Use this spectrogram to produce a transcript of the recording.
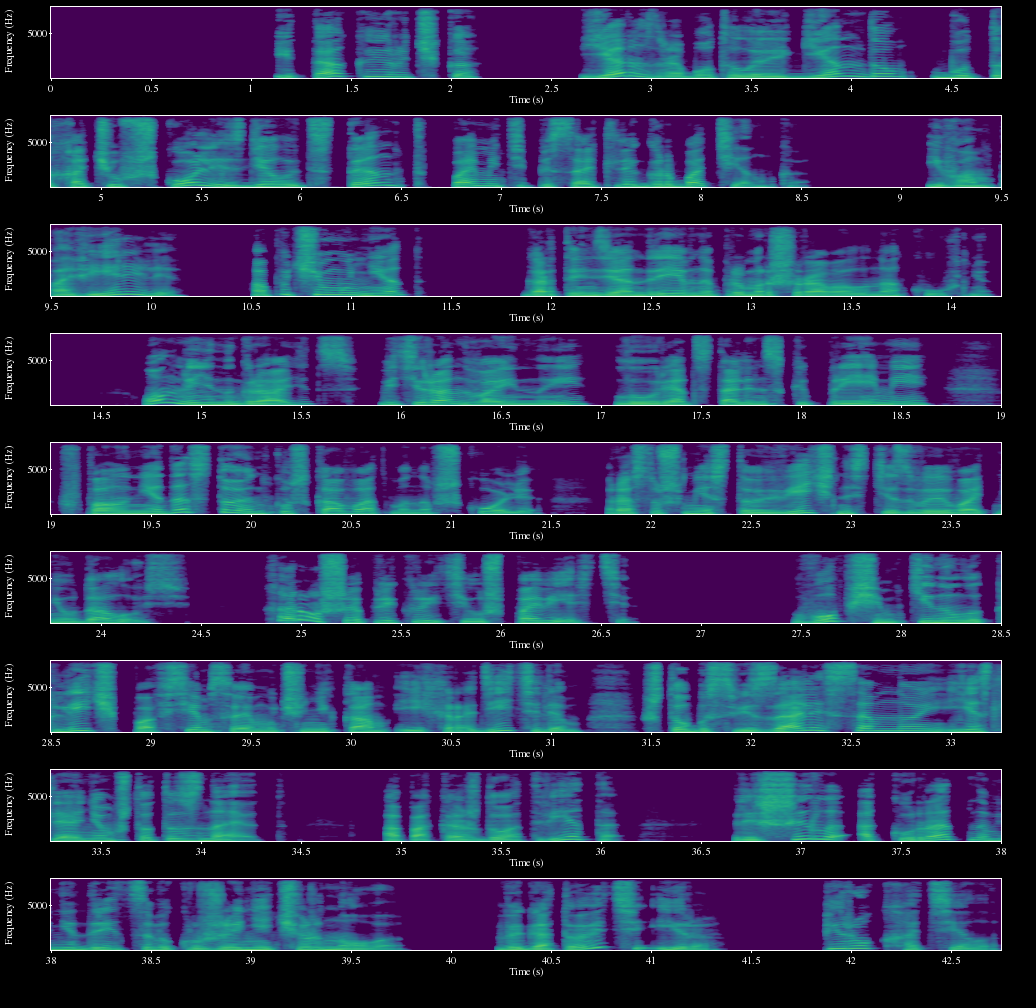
Итак, Ирочка, я разработала легенду, будто хочу в школе сделать стенд памяти писателя Горбатенко. «И вам поверили? А почему нет?» Гортензия Андреевна промаршировала на кухню. «Он ленинградец, ветеран войны, лауреат сталинской премии, вполне достоин куска ватмана в школе, раз уж место в вечности завоевать не удалось. Хорошее прикрытие, уж поверьте». В общем, кинула клич по всем своим ученикам и их родителям, чтобы связались со мной, если о нем что-то знают. А пока жду ответа, решила аккуратно внедриться в окружение Чернова. «Вы готовите, Ира?» «Пирог хотела».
